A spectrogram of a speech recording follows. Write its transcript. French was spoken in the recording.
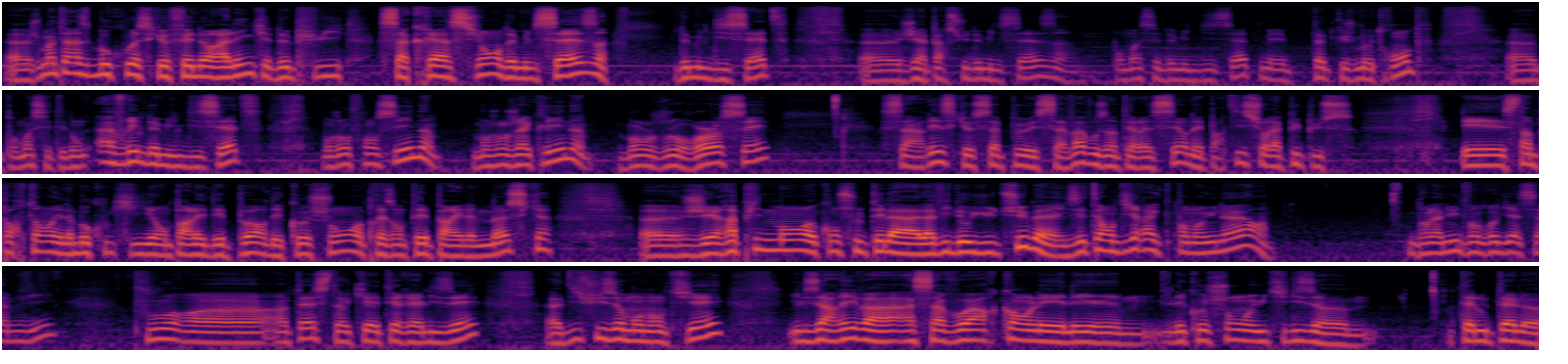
Euh, je m'intéresse beaucoup à ce que fait Neuralink depuis sa création en 2016. 2017. Euh, j'ai aperçu 2016. Pour moi, c'est 2017, mais peut-être que je me trompe. Euh, pour moi, c'était donc avril 2017. Bonjour Francine. Bonjour Jacqueline. Bonjour Rosé. Ça risque, ça peut et ça va vous intéresser. On est parti sur la pupus. Et c'est important, il y en a beaucoup qui ont parlé des porcs, des cochons, présentés par Elon Musk. Euh, j'ai rapidement consulté la vidéo YouTube. Ils étaient en direct pendant une heure, dans la nuit de vendredi à samedi pour euh, un test qui a été réalisé, euh, diffusé au monde entier. Ils arrivent à, savoir quand les, cochons utilisent euh, telle ou telle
